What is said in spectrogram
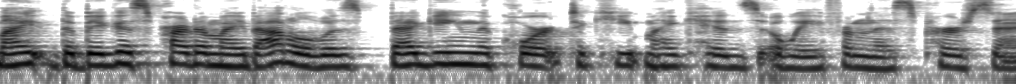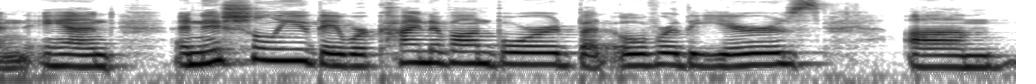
my the biggest part of my battle was begging the court to keep my kids away from this person. And initially they were kind of on board but over the years um,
